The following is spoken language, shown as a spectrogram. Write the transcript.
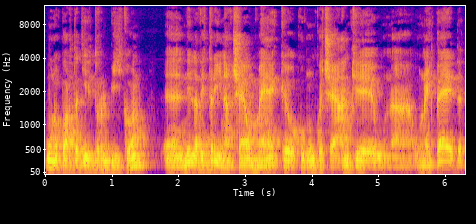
Uno porta dietro il beacon, eh, nella vetrina c'è un Mac o comunque c'è anche una, un iPad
